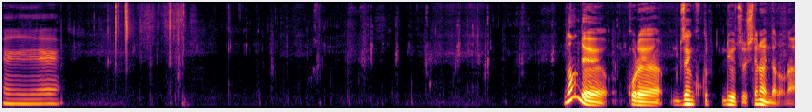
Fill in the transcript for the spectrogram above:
へえなんでこれ全国流通してないんだろうね？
